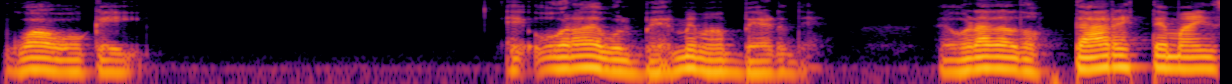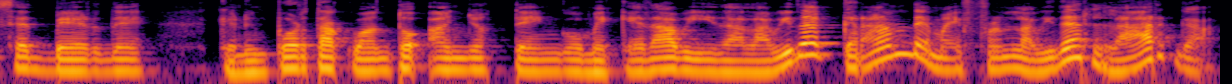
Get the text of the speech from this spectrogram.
wow, ok, es hora de volverme más verde. Es hora de adoptar este mindset verde, que no importa cuántos años tengo, me queda vida. La vida es grande, my friend, la vida es larga.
